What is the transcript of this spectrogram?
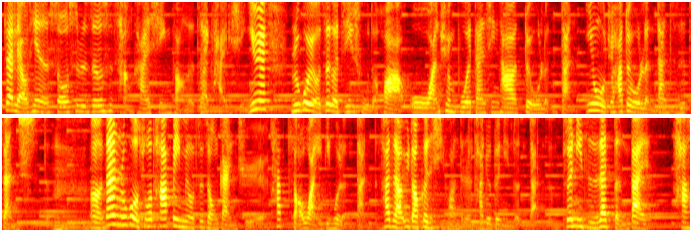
在聊天的时候，是不是都是敞开心房的在开心？因为如果有这个基础的话，我完全不会担心他对我冷淡，因为我觉得他对我冷淡只是暂时的。嗯嗯。但如果说他并没有这种感觉，他早晚一定会冷淡的。他只要遇到更喜欢的人，他就对你冷淡了。所以你只是在等待他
